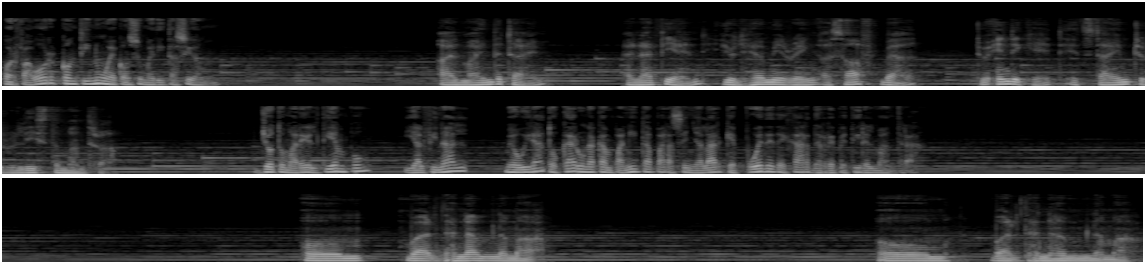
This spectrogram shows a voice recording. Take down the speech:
Por favor, continúe con su meditación. I'll mind the time, and at the end, you'll hear me ring a soft bell to indicate it's time to release the mantra. Yo tomaré el tiempo y al final me oirá tocar una campanita para señalar que puede dejar de repetir el mantra. ओम वर्धनम नमः। ओम वर्धनम नमः।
